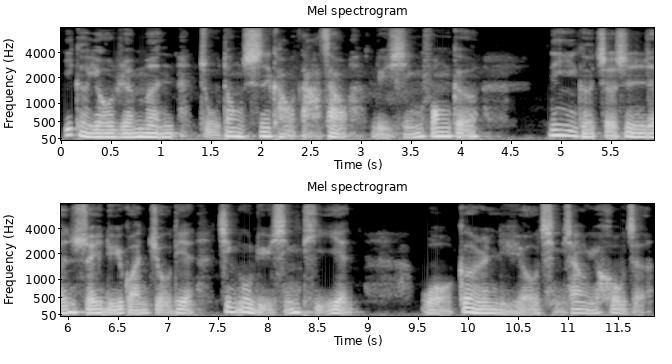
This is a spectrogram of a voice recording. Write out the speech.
一个由人们主动思考打造旅行风格，另一个则是人随旅馆酒店进入旅行体验。我个人旅游倾向于后者。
